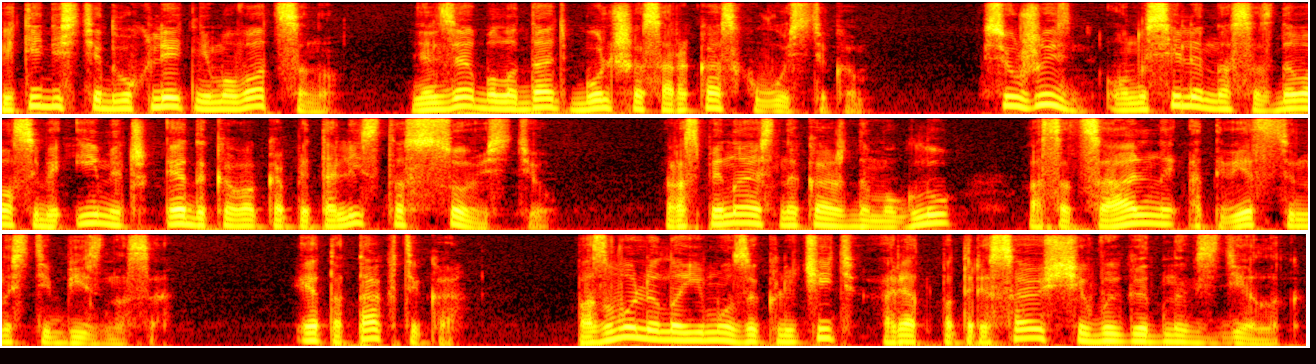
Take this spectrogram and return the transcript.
52-летнему Ватсону нельзя было дать больше 40 с хвостиком. Всю жизнь он усиленно создавал себе имидж эдакого капиталиста с совестью, распинаясь на каждом углу о социальной ответственности бизнеса. Эта тактика позволила ему заключить ряд потрясающе выгодных сделок.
